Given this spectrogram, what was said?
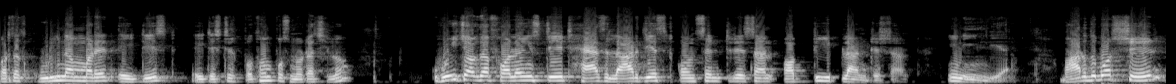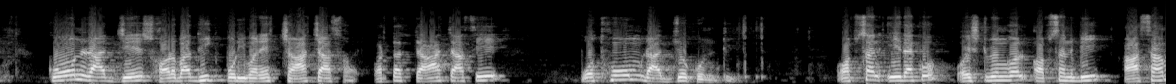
অর্থাৎ কুড়ি নাম্বারের এই টেস্ট এই টেস্টের প্রথম প্রশ্নটা ছিল which of the following state has largest concentration of tea plantation in India ভারতবর্ষের কোন রাজ্যে সর্বাধিক পরিমাণে চা চাষ হয়? অর্থাৎ চা চাষে প্রথম রাজ্য কোনটি? অপশান এ দেখো, west Bengal, option B Assam,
